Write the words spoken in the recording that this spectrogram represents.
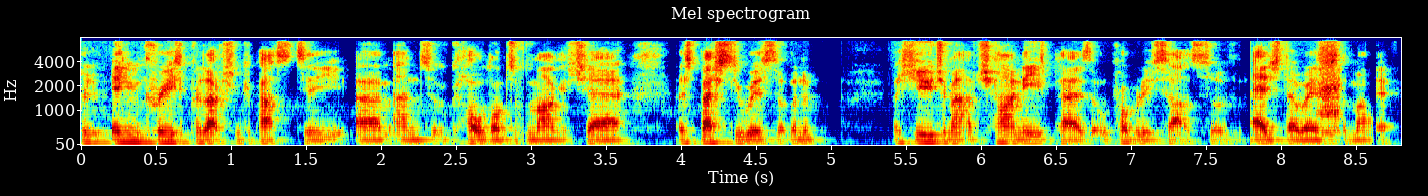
increase production capacity um, and sort of hold on to the market share, especially with sort of an, a huge amount of Chinese players that will probably start to sort of edge their way into the market.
